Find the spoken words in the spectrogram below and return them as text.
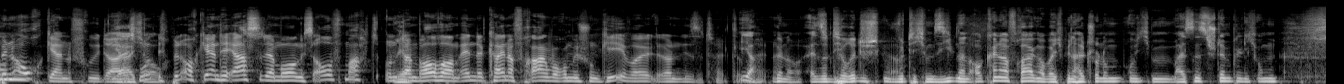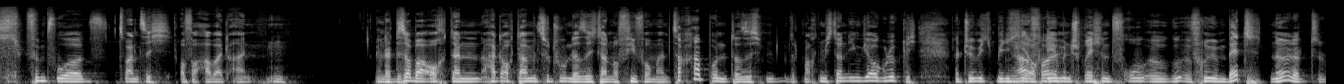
bin auch gerne früh da. Ja, ich, ich auch. ich bin auch gerne der Erste, der morgens aufmacht und Ja. dann braucht er am Ende keiner fragen, warum ich schon gehe, weil dann ist es halt so. Ja, halt, ne? genau. Also theoretisch würde ich um sieben dann auch keiner fragen, aber ich bin halt schon um, ich, meistens stempel ich um 5 Uhr 20 auf der Arbeit ein. Hm. Und das ist aber auch dann, hat auch damit zu tun, dass ich dann noch viel vor meinem Tag hab und dass ich, das macht mich dann irgendwie auch glücklich. Natürlich bin ich Ja, hier auch voll. dementsprechend früh, äh, früh im Bett, ne, das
